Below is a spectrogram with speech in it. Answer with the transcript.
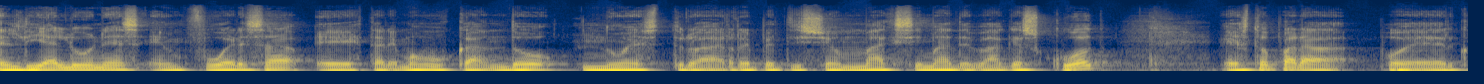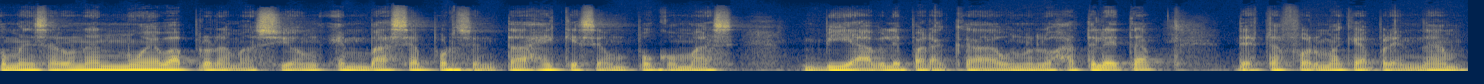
El día lunes en fuerza eh, estaremos buscando nuestra repetición máxima de back squat esto para poder comenzar una nueva programación en base a porcentaje que sea un poco más viable para cada uno de los atletas, de esta forma que aprendan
